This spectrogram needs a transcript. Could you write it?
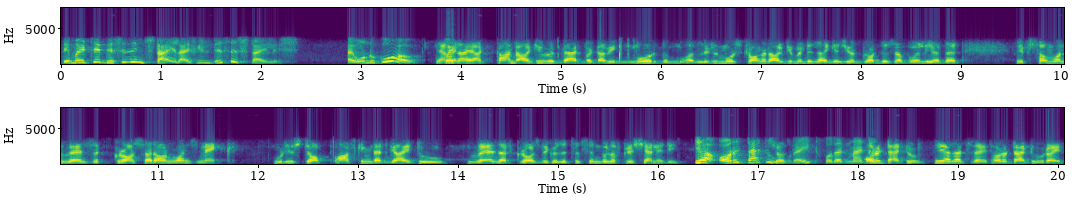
They might say, This is in style. I feel this is stylish. I want to go out. Yeah, but I mean, I, I can't argue with that, but I mean, more the a little more stronger argument is, I guess you had brought this up earlier that if someone wears a cross around one's neck, would you stop asking that guy to wear that cross because it's a symbol of Christianity yeah, or a tattoo, So- right? For that matter. or a tattoo? Yeah, that's right, or a tattoo, right?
